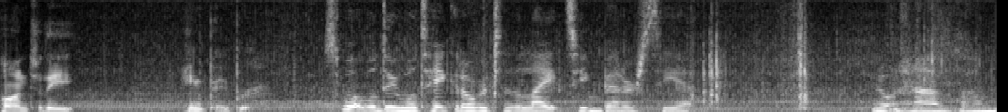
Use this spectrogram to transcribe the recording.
onto the ink paper. So what we'll do, we'll take it over to the light so you can better see it. I don't have um,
